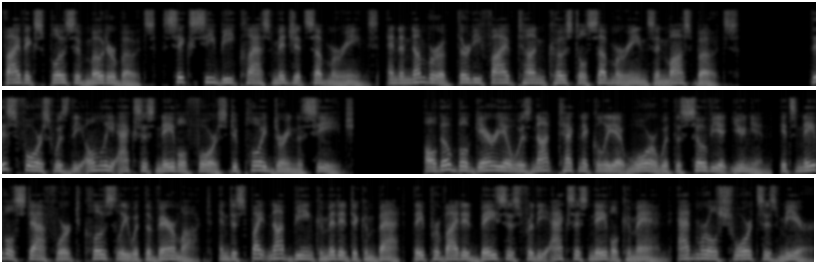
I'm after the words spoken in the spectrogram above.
five explosive motorboats, six CB-class midget submarines, and a number of 35-ton coastal submarines and MAS boats. This force was the only Axis naval force deployed during the siege. Although Bulgaria was not technically at war with the Soviet Union, its naval staff worked closely with the Wehrmacht, and despite not being committed to combat, they provided bases for the Axis Naval Command Admiral Schwarzes Meer,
